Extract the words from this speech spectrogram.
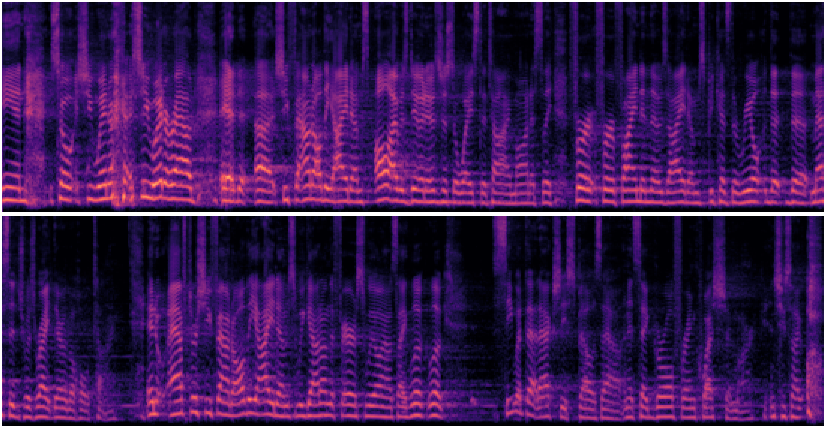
And so she went, she went around and uh, she found all the items. All I was doing, it was just a waste of time, honestly, for, for finding those items because the real, the, the message was right there the whole time. And after she found all the items, we got on the Ferris wheel and I was like, look, look, see what that actually spells out. And it said girlfriend question mark. And she's like, oh,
